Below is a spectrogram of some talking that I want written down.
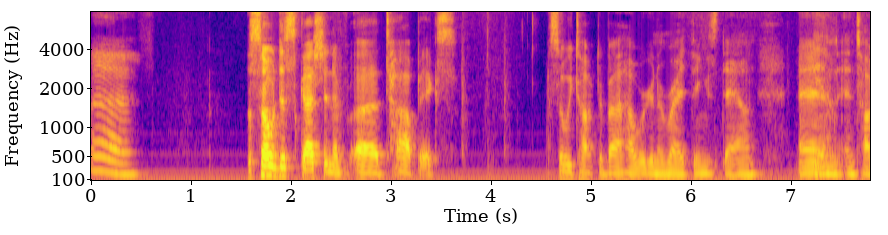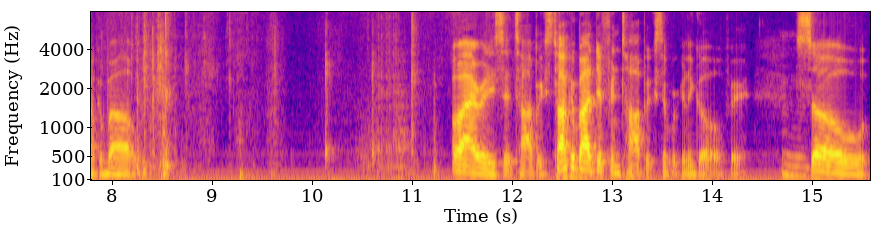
Uh, so discussion of uh, topics. So we talked about how we're gonna write things down, and Yeah. and talk about. Oh, I already said topics. Talk about different topics that we're gonna go over. Mm-hmm. So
